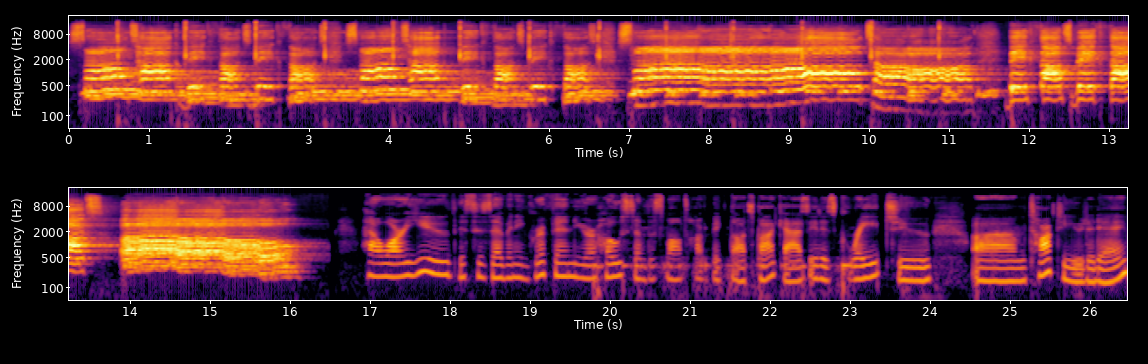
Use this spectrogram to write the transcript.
Small talk, big thoughts, big thoughts. Small talk, big thoughts, big thoughts. Small talk, big thoughts, big thoughts. Oh. How are you? This is Ebony Griffin, your host of the Small Talk Big Thoughts podcast. It is great to um, talk to you today.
